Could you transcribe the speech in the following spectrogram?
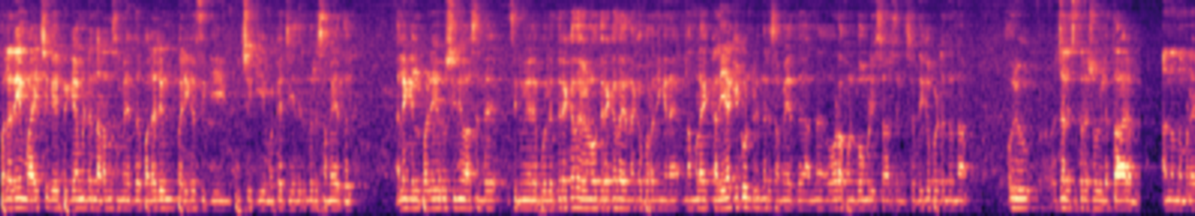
പലരെയും വായിച്ച് കേൾപ്പിക്കാൻ വേണ്ടി നടന്ന സമയത്ത് പലരും പരിഹസിക്കുകയും പുച്ഛിക്കുകയും ഒക്കെ ചെയ്തിരുന്ന ഒരു സമയത്ത് അല്ലെങ്കിൽ പഴയൊരു ശ്രീനിവാസന്റെ സിനിമയിലെ പോലെ തിരക്കഥ വേണോ തിരക്കഥ എന്നൊക്കെ പറഞ്ഞിങ്ങനെ നമ്മളെ കളിയാക്കിക്കൊണ്ടിരുന്ന ഒരു സമയത്ത് അന്ന് വോഡഫോൺ കോമഡി സ്റ്റാർസിൽ ശ്രദ്ധിക്കപ്പെട്ടു നിന്ന ഒരു ചലച്ചിത്ര ഷോയിലെ താരം അന്ന് നമ്മുടെ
